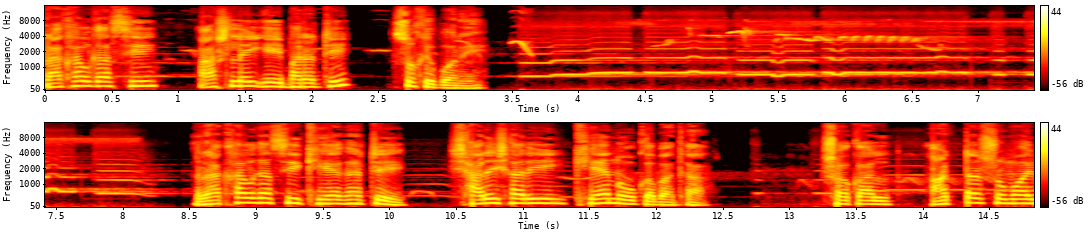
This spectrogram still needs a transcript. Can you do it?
রাখালগাছি আসলেই এই ভাটাটি চোখে পড়ে। রাখাল রাখালগাছি খেয়াঘাটে সারি সারি খেয়া নৌকা বাঁধা। সকাল আটটার সময়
